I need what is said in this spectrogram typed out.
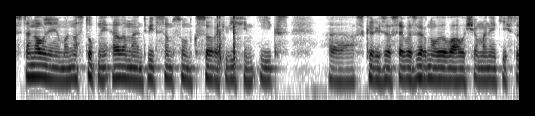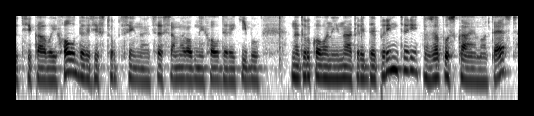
Встановлюємо наступний елемент від Samsung 48X. Е, Скоріше за все, ви звернули увагу, що в мене якийсь тут цікавий холдер зі струбциною. Це саморобний холдер, який був надрукований на 3D принтері. Запускаємо тест.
